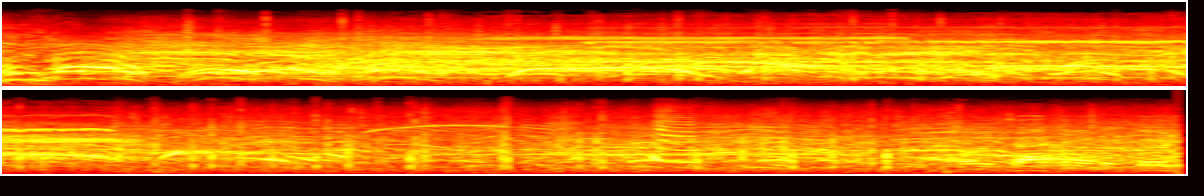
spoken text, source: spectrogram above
Let him back. On the tackle number 34,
